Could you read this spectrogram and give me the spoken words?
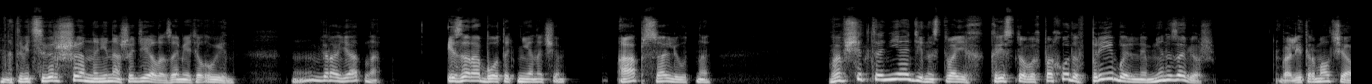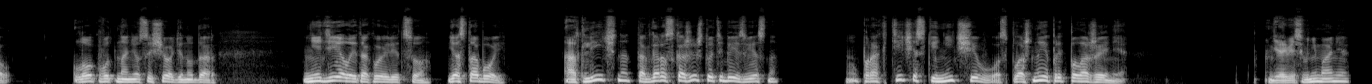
Это ведь совершенно не наше дело, заметил Уин. Вероятно. И заработать не на чем. Абсолютно. Вообще-то ни один из твоих крестовых походов прибыльным не назовешь. Болитер молчал. Локвуд нанес еще один удар. «Не делай такое лицо. Я с тобой». «Отлично. Тогда расскажи, что тебе известно». «Ну, практически ничего. Сплошные предположения». «Я весь внимание».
